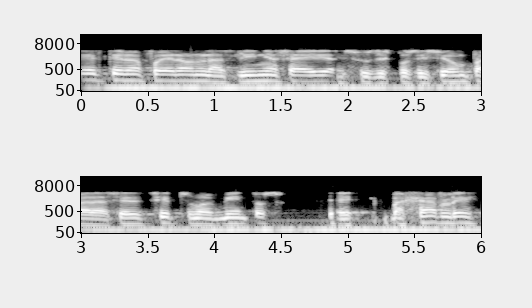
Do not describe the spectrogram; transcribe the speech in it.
El tema fueron las líneas aéreas en su disposición para hacer ciertos movimientos eh, bajarle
